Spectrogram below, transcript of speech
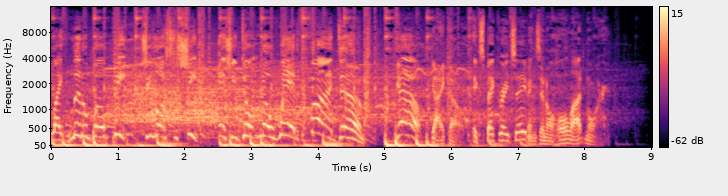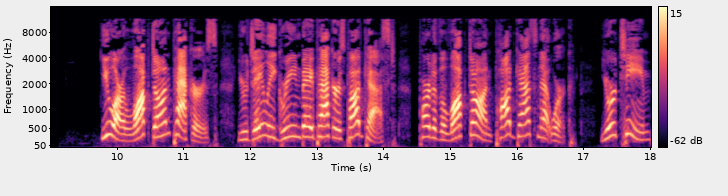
Like Little Bo Peep, she lost the sheep and she don't know where to find them. Go! Geico. Expect great savings and a whole lot more. You are Locked On Packers, your daily Green Bay Packers podcast, part of the Locked On Podcast Network. Your team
